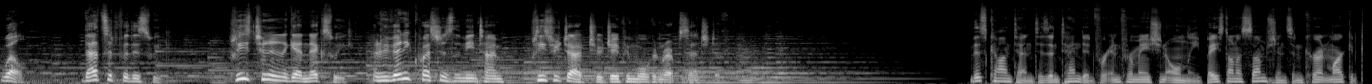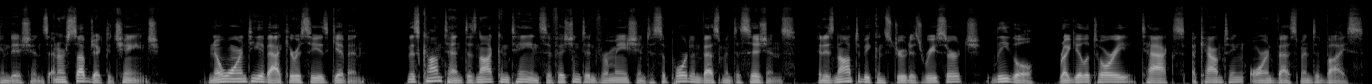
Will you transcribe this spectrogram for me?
Well, that's it for this week. Please tune in again next week, and if you have any questions in the meantime, please reach out to your JP Morgan representative. This content is intended for information only based on assumptions and current market conditions and are subject to change. No warranty of accuracy is given. This content does not contain sufficient information to support investment decisions. It is not to be construed as research, legal, regulatory, tax, accounting, or investment advice.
